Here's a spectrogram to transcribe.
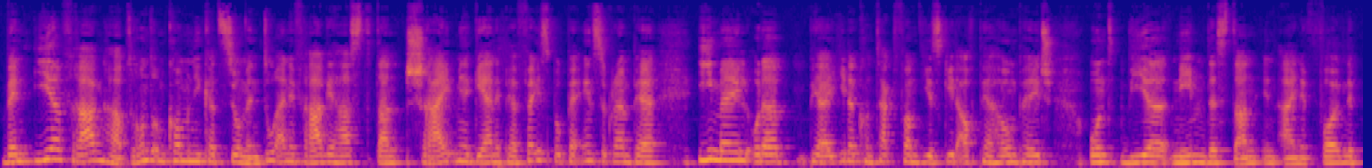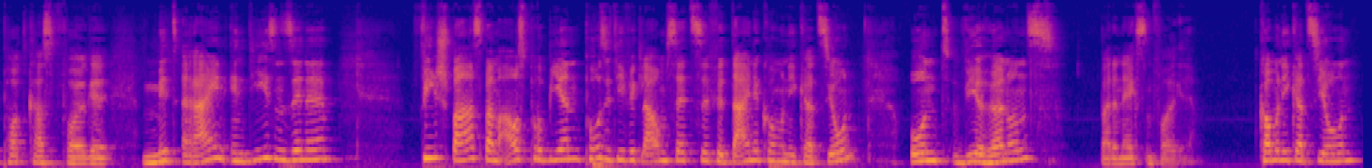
wenn ihr Fragen habt rund um Kommunikation, wenn du eine Frage hast, dann schreib mir gerne per Facebook, per Instagram, per E-Mail oder per jeder Kontaktform, die es geht, auch per Homepage. Und wir nehmen das dann in eine folgende Podcast-Folge mit rein. In diesem Sinne, viel Spaß beim Ausprobieren, positive Glaubenssätze für deine Kommunikation und wir hören uns bei der nächsten Folge. Kommunikation,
